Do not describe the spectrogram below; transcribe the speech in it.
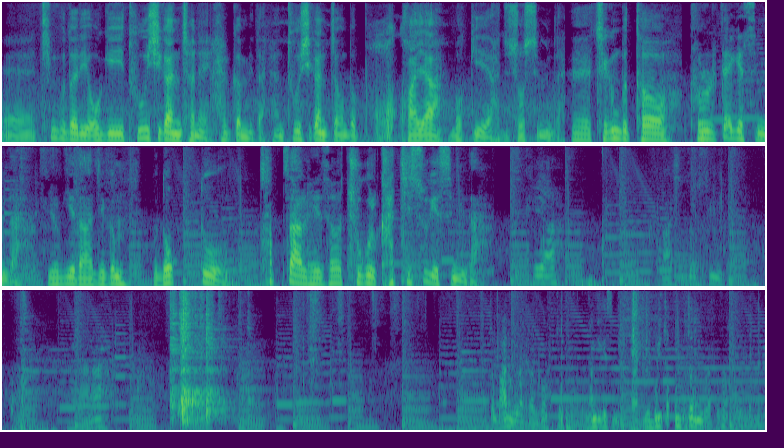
예, 친구들이 오기 2시간 전에 할 겁니다. 한 2시간 정도 푹 과야 먹기에 아주 좋습니다. 예, 지금부터 불을 떼겠습니다. 여기에다 지금 녹두, 찹쌀해서 죽을 같이 쑤겠습니다. 해야 맛이 좋습니다. 자. 좀 같아서 좀 남기겠습니다. 물이 조금 것 같아서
